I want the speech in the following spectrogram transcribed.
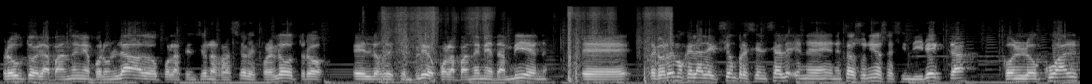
producto de la pandemia por un lado, por las tensiones raciales por el otro, eh, los desempleos por la pandemia también. Eh, recordemos que la elección presidencial en, Estados Unidos es indirecta, con lo cual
